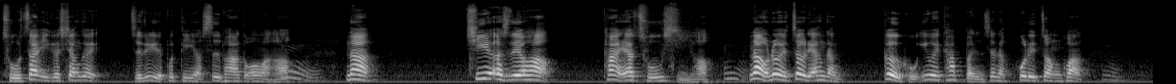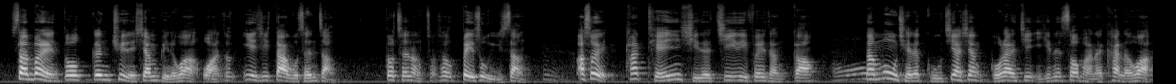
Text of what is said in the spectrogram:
处在一个相对值率也不低哦，四趴多嘛哈。嗯。那七月二十六号，它也要除息哈。嗯。那我认为这两档个股，因为它本身的获利状况，嗯，上半年都跟去年相比的话，哇，这业绩大幅成长。都成长超倍数以上，嗯啊，所以它填息的几率非常高。哦，那目前的股价像国泰金以前的收盘来看的话，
